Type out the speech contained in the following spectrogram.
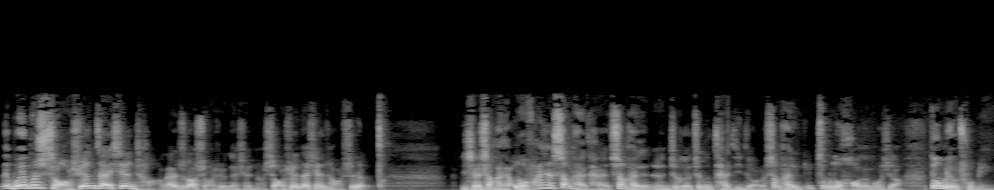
那我也不是小轩在现场，大家知道小轩在现场，小轩在现场是以前上海台，我发现上海台上海的人这个真的太低调了，上海这么多好的东西啊都没有出名。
